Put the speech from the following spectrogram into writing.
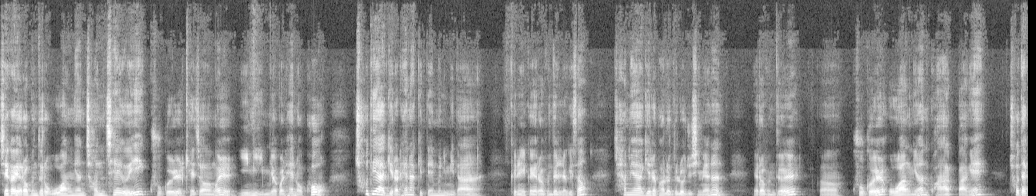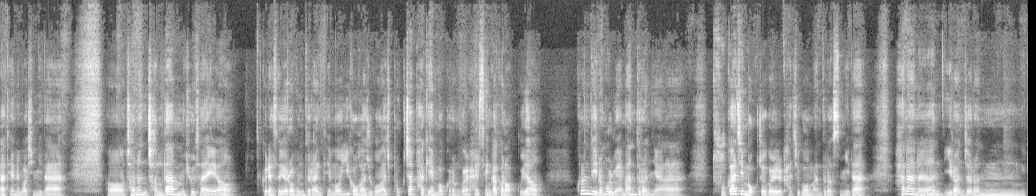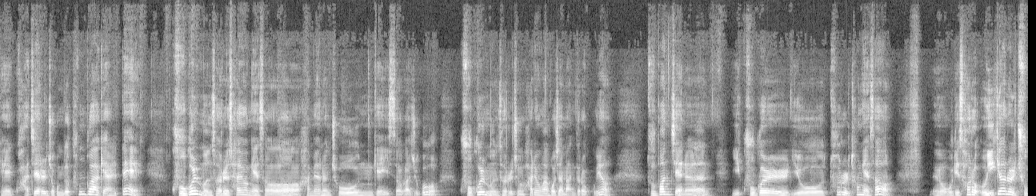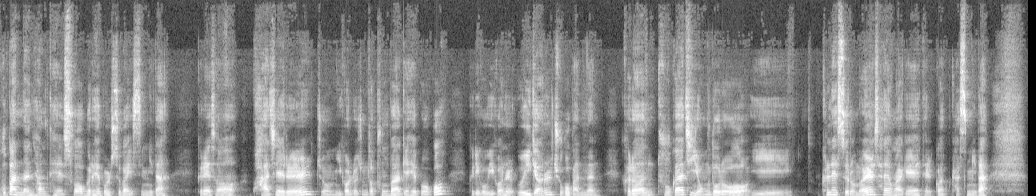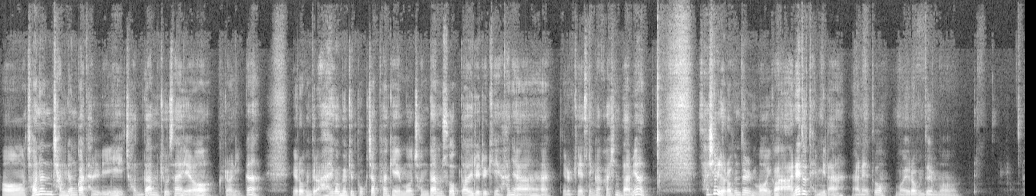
제가 여러분들은 5학년 전체의 구글 계정을 이미 입력을 해놓고 초대하기를 해놨기 때문입니다. 그러니까 여러분들 여기서 참여하기를 바로 눌러주시면은 여러분들 어, 구글 5학년 과학방에 초대가 되는 것입니다. 어, 저는 전담 교사예요. 그래서 여러분들한테 뭐 이거 가지고 아주 복잡하게 뭐 그런 걸 할 생각은 없고요. 그런데 이런 걸 왜 만들었냐? 두 가지 목적을 가지고 만들었습니다. 하나는 이런저런 게 과제를 조금 더 풍부하게 할 때 구글 문서를 사용해서 하면은 좋은 게 있어가지고 구글 문서를 좀 활용하고자 만들었고요. 두 번째는 이 구글 요 툴을 통해서 어, 우리 서로 의견을 주고받는 형태의 수업을 해볼 수가 있습니다. 그래서 과제를 좀 이걸로 좀 더 풍부하게 해보고 그리고 이거를 의견을 주고받는 그런 두 가지 용도로 이 클래스룸을 사용하게 될 것 같습니다. 어, 저는 작년과 달리 전담 교사예요. 그러니까 여러분들 아 이거 왜 이렇게 복잡하게 뭐 전담 수업 따위를 이렇게 하냐 이렇게 생각하신다면 사실 여러분들 뭐 이거 안 해도 됩니다. 안 해도 뭐 여러분들 뭐,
